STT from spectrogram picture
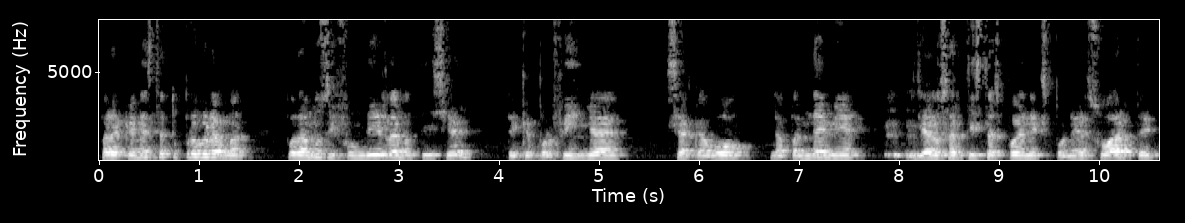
para que en este tu programa podamos difundir la noticia de que por fin ya se acabó la pandemia, ya los artistas pueden exponer su arte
